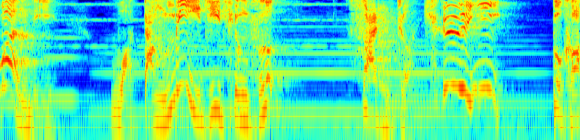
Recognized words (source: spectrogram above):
万里，我当立即请辞。三者缺一不可。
